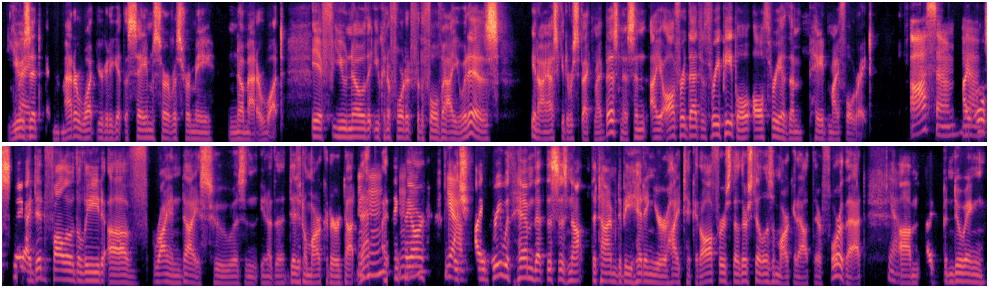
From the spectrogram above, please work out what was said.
use right. it. no matter what, you're going to get the same service from me no matter what. If you know that you can afford it for the full value it is, you know, I ask you to respect my business. And I offered that to three people. All three of them paid my full rate. Awesome. Yeah. I will say I did follow the lead of Ryan Deiss, who was in, you know, the digitalmarketer.net, mm-hmm, I think mm-hmm. they are. Yeah. Which I agree with him that this is not the time to be hitting your high ticket offers, though there still is a market out there for that. Yeah. Um, I've been doing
